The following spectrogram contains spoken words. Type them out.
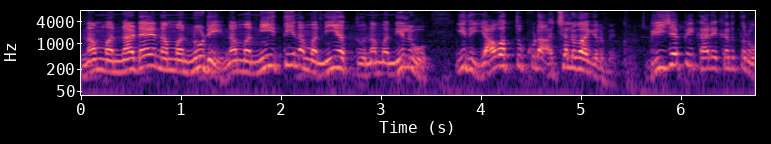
ನಮ್ಮ ನಡೆ, ನಮ್ಮ ನುಡಿ, ನಮ್ಮ ನೀತಿ, ನಮ್ಮ ನಿಯತ್ತು, ನಮ್ಮ ನಿಲುವು, ಇದು ಯಾವತ್ತೂ ಕೂಡ ಅಚಲವಾಗಿರಬೇಕು. ಬಿಜೆಪಿ ಕಾರ್ಯಕರ್ತರು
